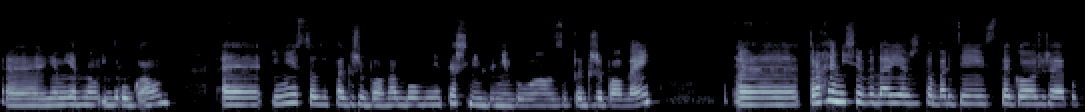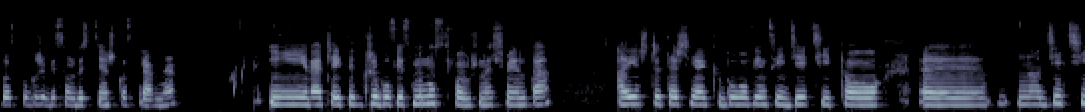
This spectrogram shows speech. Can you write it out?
e, jem jedną i drugą. E, I nie jest to zupa grzybowa, bo u mnie też nigdy nie było zupy grzybowej. E, trochę mi się wydaje, że to bardziej z tego, że po prostu grzyby są dość ciężko strawne i raczej tych grzybów jest mnóstwo już na święta. A jeszcze też jak było więcej dzieci, to e, no, dzieci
